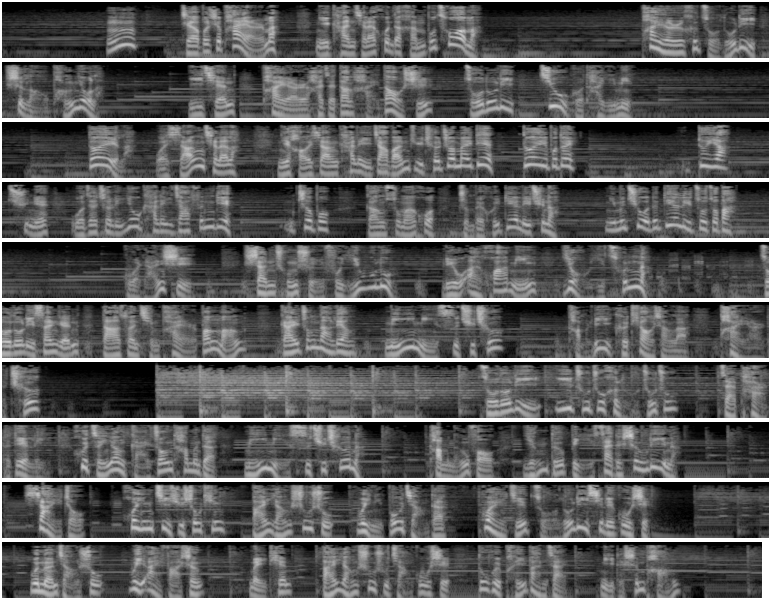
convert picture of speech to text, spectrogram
嗯，这不是派尔吗？你看起来混得很不错嘛。派尔和佐罗利是老朋友了，以前派尔还在当海盗时，佐罗利救过他一命。对了。我想起来了，你好像开了一家玩具车专卖店，对不对？对呀，去年我在这里又开了一家分店，这不刚送完货，准备回店里去呢。你们去我的店里坐坐吧。果然是山重水复疑无路，柳暗花明又一村呢。佐罗利三人打算请派尔帮忙改装那辆迷你四驱车，他们立刻跳上了派尔的车。佐罗利、伊猪猪和鲁猪猪在派尔的店里会怎样改装他们的迷你四驱车呢？他们能否赢得比赛的胜利呢？下一周，欢迎继续收听白杨叔叔为你播讲的《怪杰佐罗利》系列故事。温暖讲述，为爱发声。每天，白杨叔叔讲故事都会陪伴在你的身旁。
